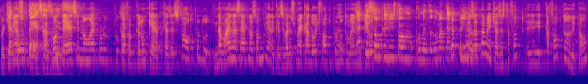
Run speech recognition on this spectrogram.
Porque Que minhas- acontece, às Acontece não é por, por, porque eu não quero, é porque às vezes falta o produto. Ainda mais nessa época que nós estamos vivendo, que você vai no supermercado hoje, falta o produto, amanhã É não a tem outro. questão que a gente estava comentando matéria-prima. né? Exatamente, às vezes está tá faltando. Então,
